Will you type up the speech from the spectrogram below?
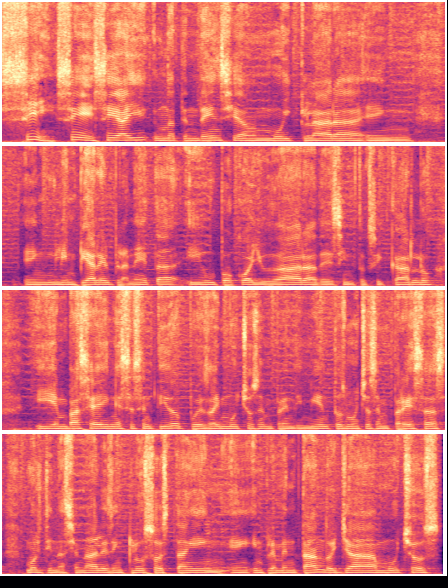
Sí, sí, sí, hay una tendencia muy clara en en limpiar el planeta y un poco ayudar a desintoxicarlo. Y en base a en ese sentido, pues hay muchos emprendimientos, muchas empresas multinacionales, incluso están implementando ya muchos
